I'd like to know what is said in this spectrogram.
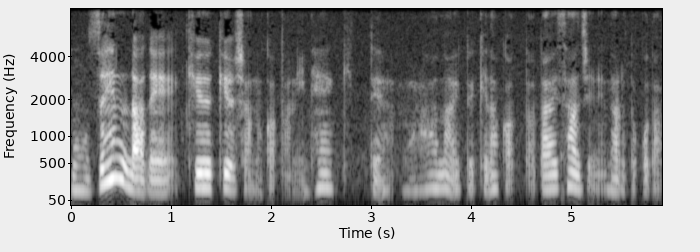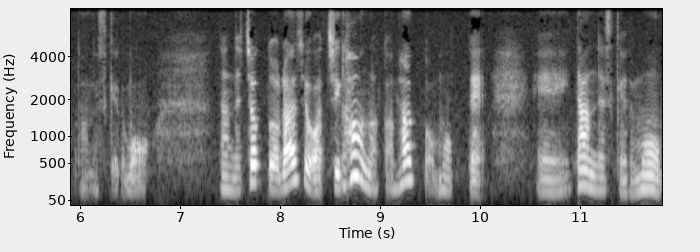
もう全裸で救急車の方にね来てもらわないといけなかった大惨事になるとこだったんですけどもなんでちょっとラジオは違うのかなと思って、えー、いたんですけども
